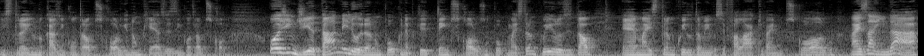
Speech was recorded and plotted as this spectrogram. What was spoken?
Estranho, no caso, encontrar o psicólogo e não quer, às vezes, encontrar o psicólogo. Hoje em dia tá melhorando um pouco, né? Porque tem psicólogos um pouco mais tranquilos e tal. É mais tranquilo também você falar que vai no psicólogo, mas ainda há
